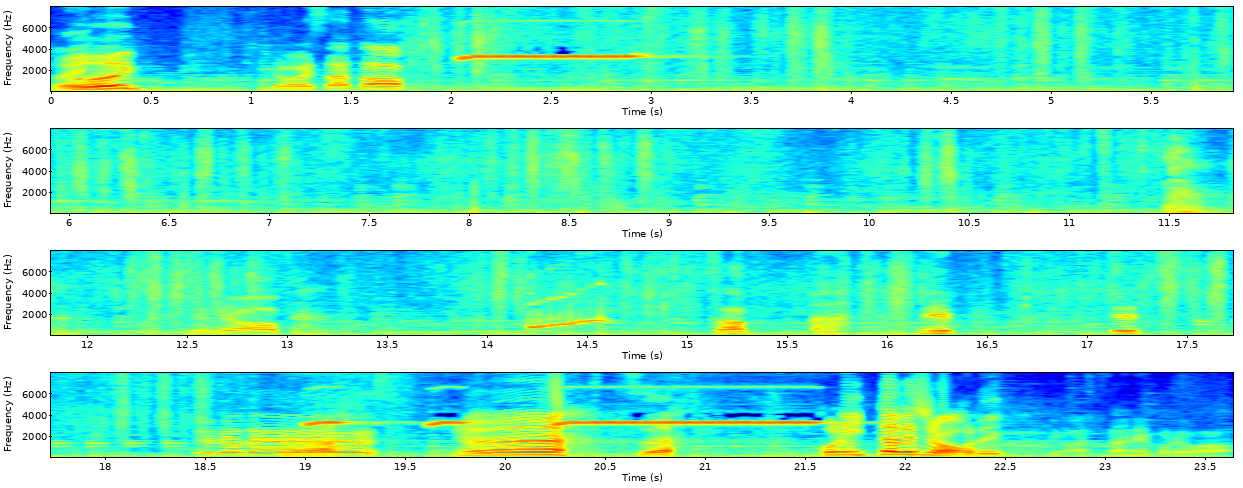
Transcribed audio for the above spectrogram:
はい。用意スタート。10秒。さあ。2、1終了です。うーこれいったでしょ。これいきましたねこれは。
